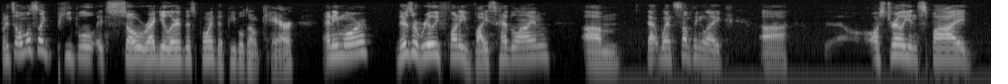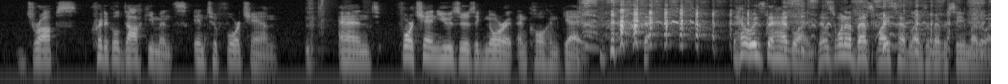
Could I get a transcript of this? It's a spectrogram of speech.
but it's almost like people it's so regular at this point that people don't care anymore. There's a really funny Vice headline um, that went something like uh, Australian spy drops critical documents into 4chan and 4chan users ignore it and call him gay. that, that was the headline. That was one of the best Vice headlines I've ever seen, by the way.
